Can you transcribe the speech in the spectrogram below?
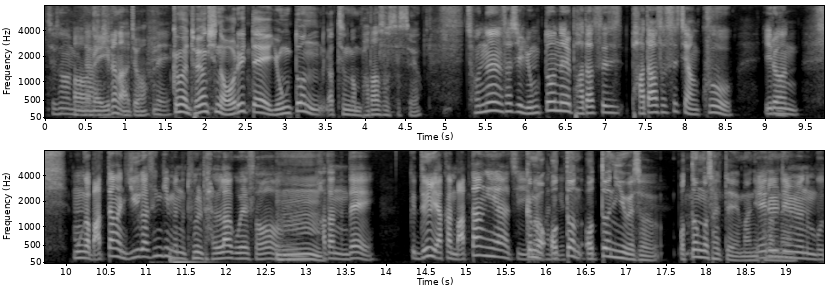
죄송합니다. 어, 네, 일어나죠. 네. 그러면 도영 씨는 어릴 때 용돈 같은 건 받았었어요? 저는 사실 용돈을 받아 쓰, 받아서 쓰지 않고 이런 뭔가 마땅한 이유가 생기면 돈을 달라고 해서 음. 받았는데 그늘 약간 마땅해야지. 그러면 막 어떤 가능했어요. 어떤 이유에서 어떤 거 살 때 많이 예를 받았나요? 들면 뭐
